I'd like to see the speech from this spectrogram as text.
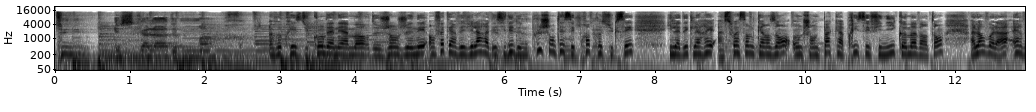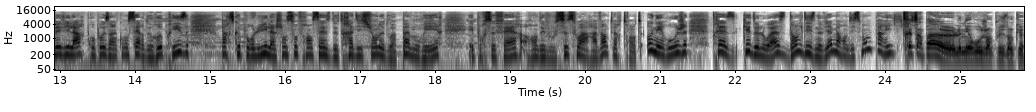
tu escalade mort. Reprise du condamné à mort de Jean Genet. En fait, Hervé Villard a décidé de ne plus chanter ses propres succès. Il a déclaré à 75 ans, on ne chante pas Capri, c'est fini, comme à 20 ans. Alors voilà, Hervé Villard propose un concert de reprise parce que pour lui, la chanson française de tradition ne doit pas mourir. Et pour ce faire, rendez-vous ce soir à 20h30 au Nez Rouge, 13 quai de l'Oise, dans le 19e arrondissement de Paris. Très sympa euh, le nez rouge en plus, donc euh,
